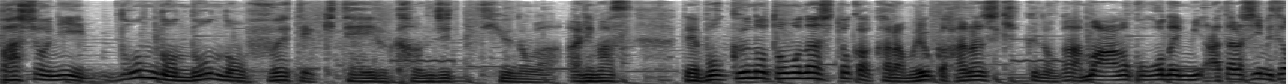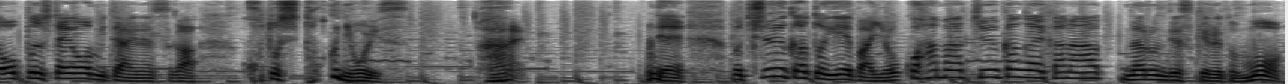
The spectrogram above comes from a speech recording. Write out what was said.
場所にどんどんどんどん増えてきている感じっていうのがあります。で、僕の友達とかからもよく話聞くのが、まあ、あの、ここで新しい店オープンしたよ、みたいなやつが、今年特に多いです。はい。で、中華といえば横浜中華街かなってなるんですけれども、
